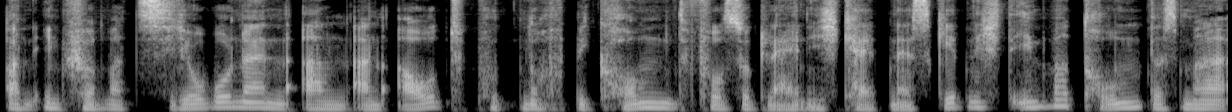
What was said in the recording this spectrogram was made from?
an Informationen, an, an Output noch bekommt vor so Kleinigkeiten. Es geht nicht immer drum, dass man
